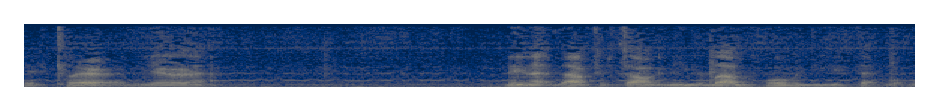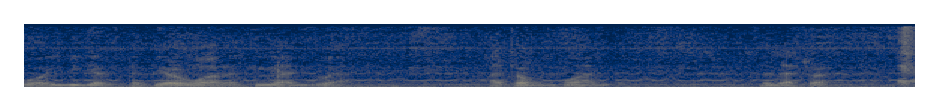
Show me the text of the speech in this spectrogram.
it's clear year. Right? Then that doctor's talking to you. Well, before you get that? water, you get the pure water? You got to go out. I told him why. Said that's right.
